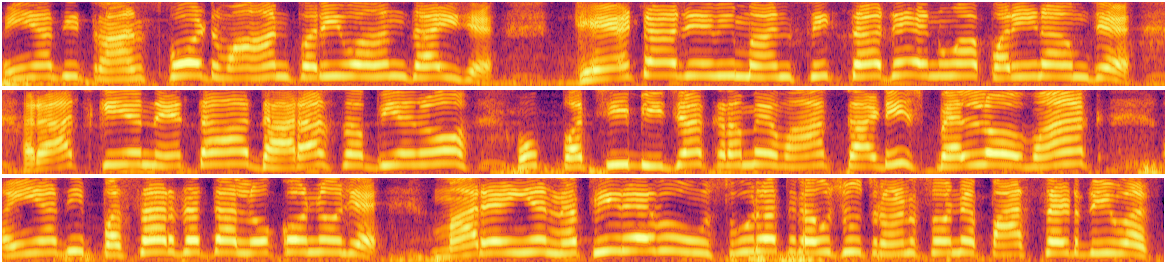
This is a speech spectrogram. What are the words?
અહીંયાથી ટ્રાન્સપોર્ટ વાહન પરિવહન થાય છે. ઘેટા જેવી માનસિકતા છે, એનું આ પરિણામ છે. રાજકીય નેતા, ધારાસભ્યનો હું પછી બીજા ક્રમે વાંક કાઢીશ. પહેલો વાંક અહીંયાથી પસાર થતા લોકોનો છે. મારે અહીંયા નથી રહેવું, હું સુરત રહું છું ત્રણસો ને દિવસ.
